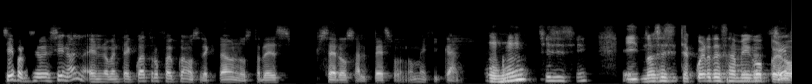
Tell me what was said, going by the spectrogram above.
Sí, porque sí, ¿no? El 94 fue cuando se le quitaron los tres ceros al peso, ¿no? Mexicano. Sí, sí, sí. Y no sé si te acuerdas, amigo, pero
